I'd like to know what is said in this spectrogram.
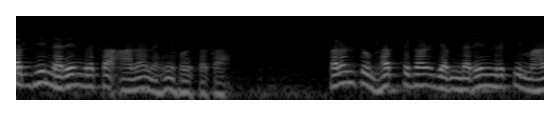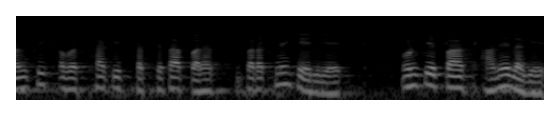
तब भी नरेंद्र का आना नहीं हो सका। परंतु भक्तगण जब नरेंद्र की मानसिक अवस्था की सत्यता परख, परखने के लिए उनके पास आने लगे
